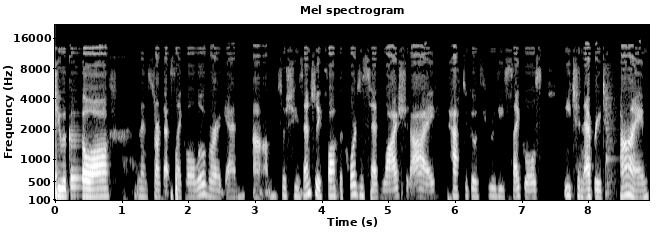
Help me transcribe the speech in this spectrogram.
She would go off, and then start that cycle all over again. Um, so she essentially fought the courts and said, why should I have to go through these cycles each and every time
